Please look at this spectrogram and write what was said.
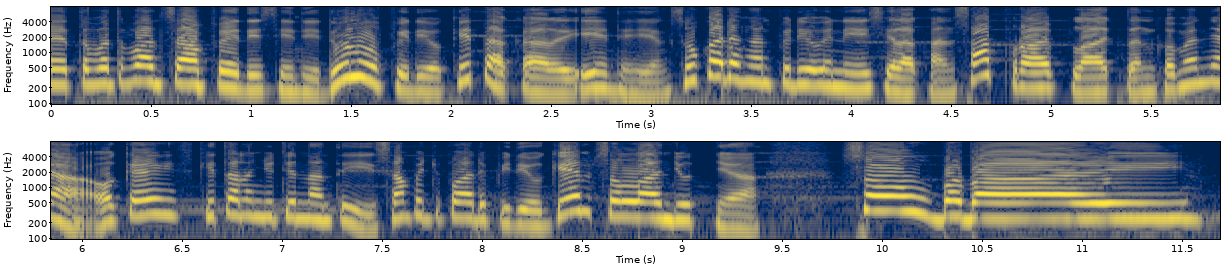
Oke, teman-teman sampai di sini dulu video kita kali ini. Yang suka dengan video ini silahkan subscribe, like, dan komennya. Oke, kita lanjutin nanti. Sampai jumpa di video game selanjutnya. So, bye-bye.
